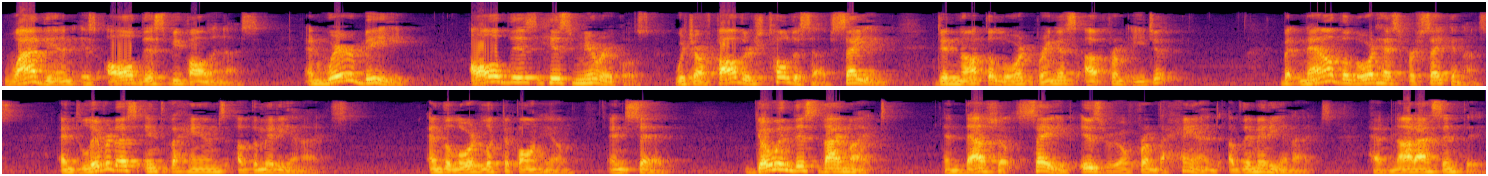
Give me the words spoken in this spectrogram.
why then is all this befallen us? And where be all this his miracles, which our fathers told us of, saying, Did not the Lord bring us up from Egypt? But now the Lord has forsaken us and delivered us into the hands of the Midianites. And the Lord looked upon him and said, Go in this thy might, and thou shalt save Israel from the hand of the Midianites. Have not I sent thee?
